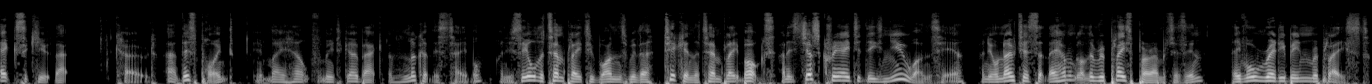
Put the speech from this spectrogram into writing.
execute that code. At this point, it may help for me to go back and look at this table. And you see all the templated ones with a tick in the template box, and it's just created these new ones here. And you'll notice that they haven't got the replace parameters in, they've already been replaced.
